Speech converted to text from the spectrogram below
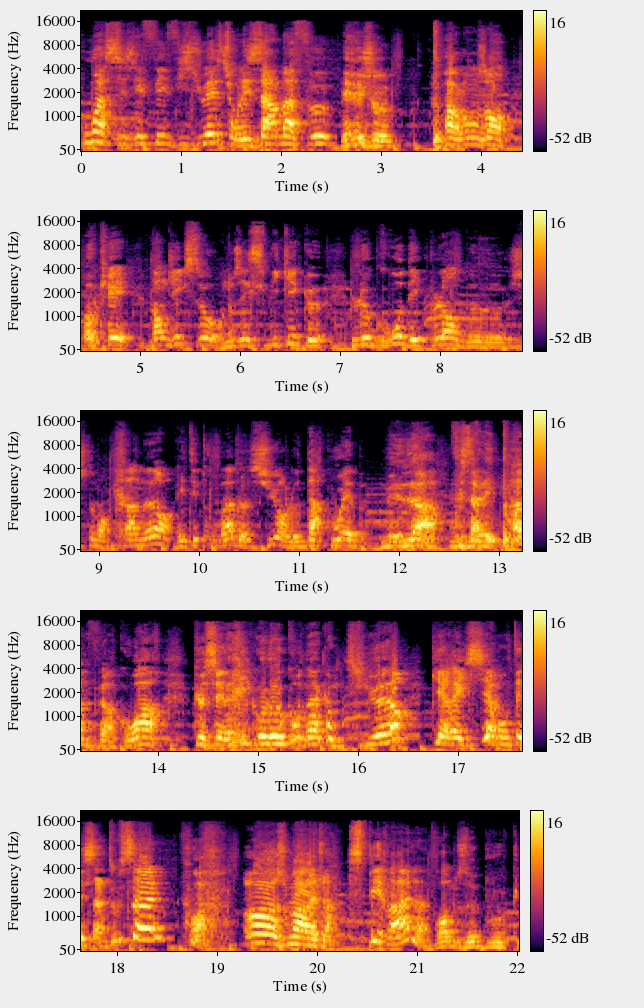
quoi ces effets visuels sur les armes à feu? Et les jeux? Parlons-en. Ok, dans Jigsaw, on nous a expliqué que le gros des plans de justement Kramer était trouvable sur le dark web. Mais là, vous allez pas me faire croire que c'est le rigolo qu'on a comme tueur qui a réussi à monter ça tout seul. Oh, je m'arrête là. Spiral, from the book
